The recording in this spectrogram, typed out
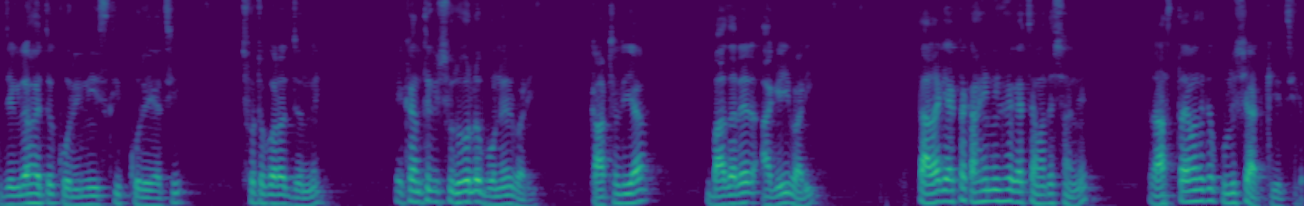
যেগুলো হয়তো করিনি স্কিপ করে গেছি, ছোট করার জন্যে। এখান থেকে শুরু হলো বোনের বাড়ি কাঠালিয়া বাজারের আগেই বাড়ি। তার আগে একটা কাহিনী হয়ে গেছে আমাদের সঙ্গে। রাস্তায় আমাদেরকে পুলিশে আটকিয়েছিল।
